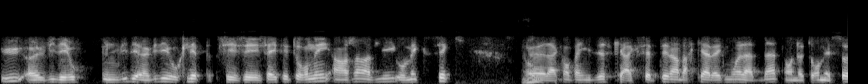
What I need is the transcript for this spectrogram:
eu un vidéo une vidéo, un vidéoclip. ça a été tourné en janvier au Mexique. Oh. Euh, la compagnie disque a accepté d'embarquer avec moi là-dedans. On a tourné ça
